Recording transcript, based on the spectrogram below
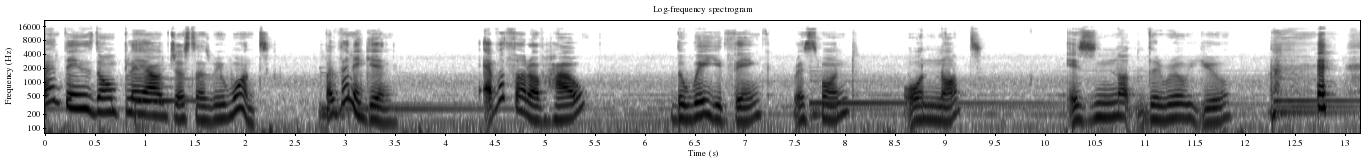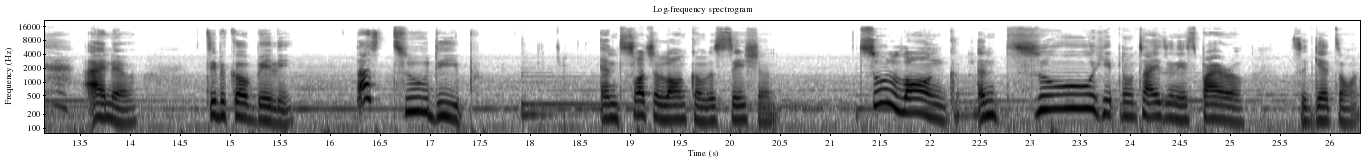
when things don't play out just as we want. But then again, ever thought of how the way you think, respond, or not is not the real you? I know. Typical Bailey. That's too deep and such a long conversation. Too long and too hypnotizing a spiral to get on.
